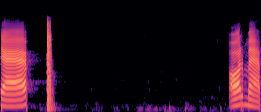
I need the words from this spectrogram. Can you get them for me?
टैप और मैप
